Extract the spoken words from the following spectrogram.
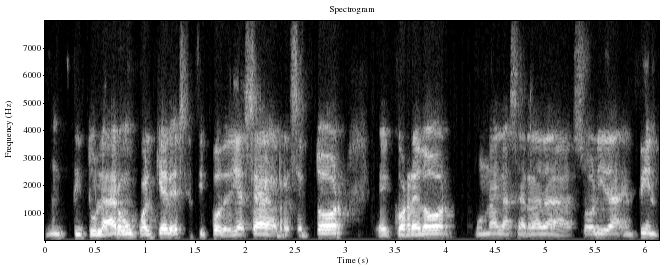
un titular o un cualquier este tipo de, ya sea receptor, eh, corredor, una ala cerrada sólida, en fin.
